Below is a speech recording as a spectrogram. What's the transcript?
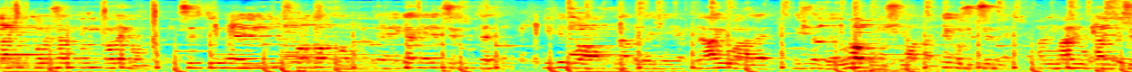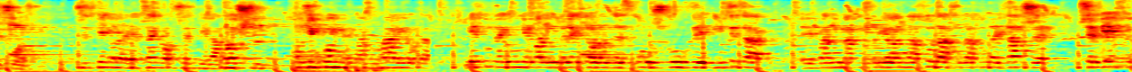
Pani koleżankom i kolegom, wszystkim sportowcom jak najlepszych sukcesów. Nie tylko na terenie kraju, ale myślę, że Europy i świata. Tego życzymy Mariu, Pani przyszłości. Wszystkiego najlepszego, wszelkiej radości. Podziękujmy Pani Mariu. Jest tutaj u mnie Pani Dyrektor Zespołu Szkół w Pińczycach, e, pani magister Joanna Sula, która tutaj zawsze przepięknie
